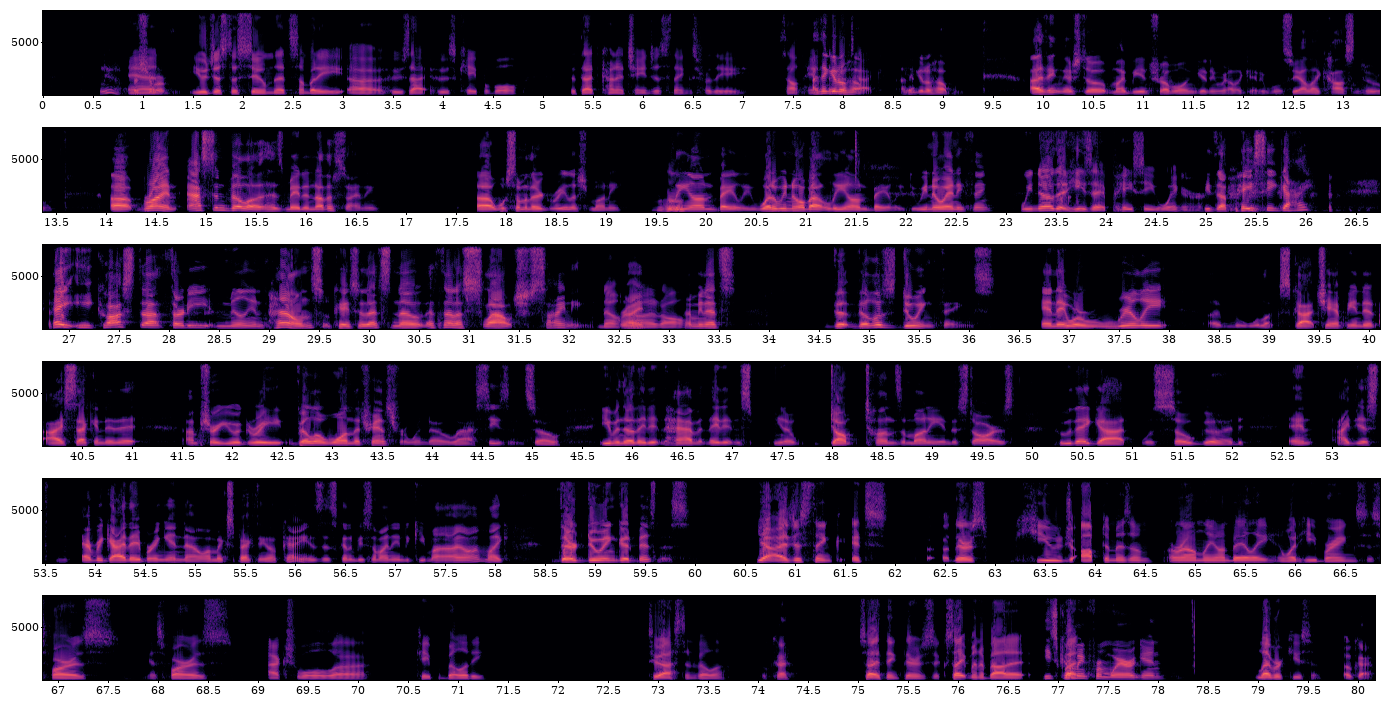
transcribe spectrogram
Yeah, for and sure. you just assume that somebody uh, who's that who's capable that that kind of changes things for the Southampton I think it'll help. attack. I think it'll help them. I think they're still might be in trouble and getting relegated. We'll see. I like Hasenhüttl. Uh, Brian, Aston Villa has made another signing uh, with some of their Grealish money. Mhm. Leon Bailey. What do we know about Leon Bailey? Do we know anything? We know that he's a pacey winger. He's a pacey guy. hey, he cost uh, thirty million pounds. Okay, so that's no, that's not a slouch signing. no, right? not at all. I mean, that's Villa's doing things, and they were really uh, look. Scott championed it. I seconded it. I'm sure you agree. Villa won the transfer window last season, so even though they didn't have it, they didn't you know dump tons of money into stars. Who they got was so good, and I just every guy they bring in now, I'm expecting. Okay, is this going to be somebody I need to keep my eye on? Like they're doing good business. yeah, I just think it's uh, there's huge optimism around Leon Bailey and what he brings as far as as far as actual uh, capability to Aston Villa. Okay, So I think there's excitement about it. he's coming from where again? Leverkusen. Okay.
